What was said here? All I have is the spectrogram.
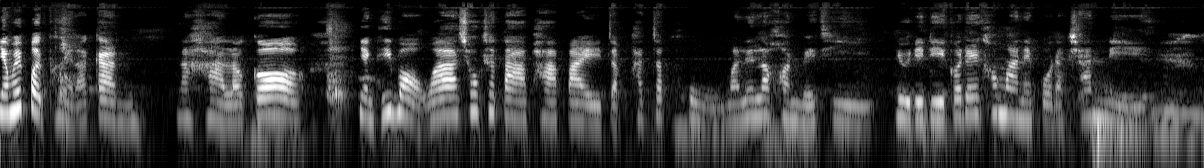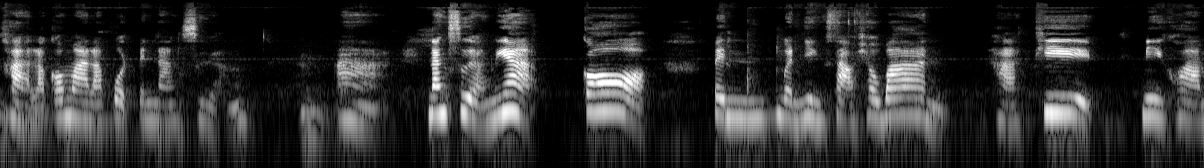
ยังไม่เปิดเผยละกันนะคะ แล้วก็อย่างที่บอกว่าโชคชะตาพาไปจับพัดจับผูมาเล่นละครเวที อยู่ดีๆ ก็ได้เข้ามาในโปรดักชันนี้ค่ะ แล้วก็มารับบทเป็นนางเสืองอืมอ่านางเสืองเนี่ยก็ เป็นเหมือนหญิงสาวชาวบ้านค่ะที่มีความ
